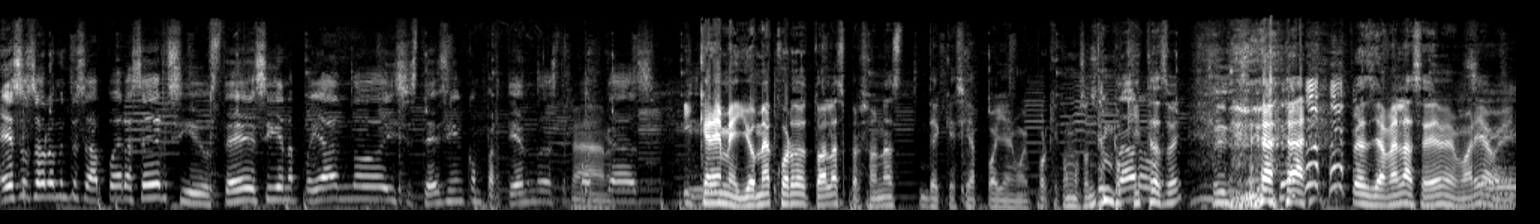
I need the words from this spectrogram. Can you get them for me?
eso solamente se va a poder hacer si ustedes siguen apoyando y si ustedes siguen compartiendo este podcast. Y, créeme, yo me acuerdo de todas las personas de que sí apoyan, güey. Porque como son tan poquitas, güey. pues ya me la sé de memoria, güey.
